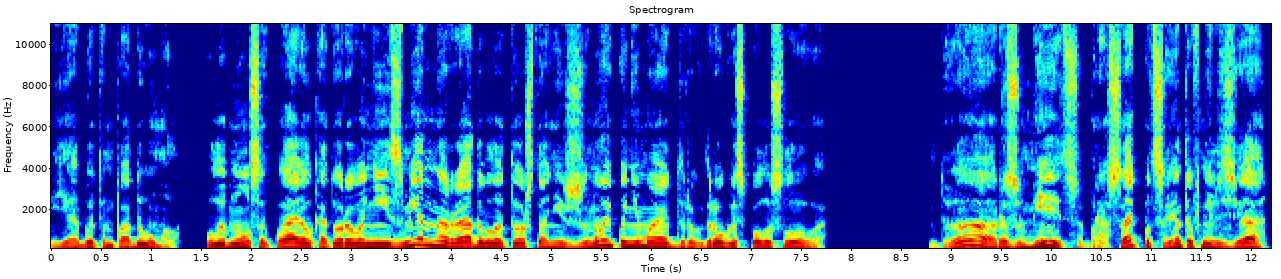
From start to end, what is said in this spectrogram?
Я об этом подумал улыбнулся Павел, которого неизменно радовало то, что они с женой понимают друг друга с полуслова. Да, разумеется, бросать пациентов нельзя.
